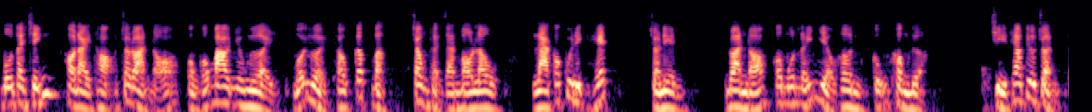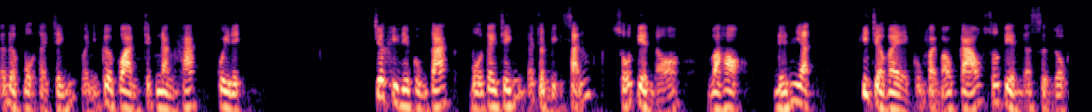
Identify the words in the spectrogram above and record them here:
Bộ Tài chính họ đài thọ cho đoàn đó còn có bao nhiêu người, mỗi người theo cấp bậc trong thời gian bao lâu là có quy định hết, cho nên đoàn đó có muốn lấy nhiều hơn cũng không được. Chỉ theo tiêu chuẩn đã được Bộ Tài chính và những cơ quan chức năng khác quy định. Trước khi đi công tác, Bộ Tài chính đã chuẩn bị sẵn số tiền đó và họ đến nhận, khi trở về cũng phải báo cáo số tiền đã sử dụng.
